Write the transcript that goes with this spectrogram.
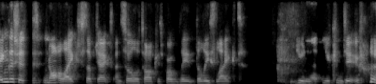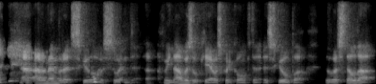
English is not a liked subject, and solo talk is probably the least liked unit you can do. I remember at school, I was so. In, I mean, I was okay. I was quite confident at school, but there was still that.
